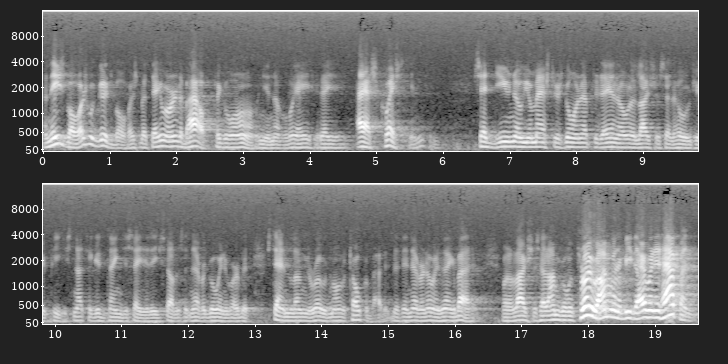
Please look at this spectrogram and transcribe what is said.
And these boys were good boys, but they weren't about to go on, you know. They, they asked questions and said, Do you know your master's going up today? And old Elisha said, Hold your peace. And that's a good thing to say to these fellows that never go anywhere but stand along the road and want to talk about it, but they never know anything about it. Well, Elisha said, I'm going through. I'm going to be there when it happens.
